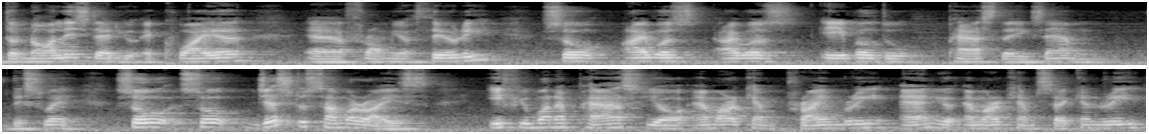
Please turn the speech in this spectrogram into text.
the knowledge that you acquire uh, from your theory. So I was I was able to pass the exam this way. So so just to summarize, if you want to pass your MRCEM primary and your MRCEM secondary,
